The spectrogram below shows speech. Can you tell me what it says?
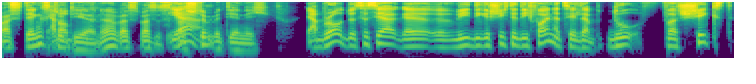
was denkst ja, du dir, ne? Was, was ist, ja. was stimmt mit dir nicht? Ja, Bro, das ist ja äh, wie die Geschichte, die ich vorhin erzählt habe. Du verschickst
